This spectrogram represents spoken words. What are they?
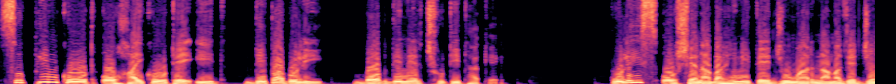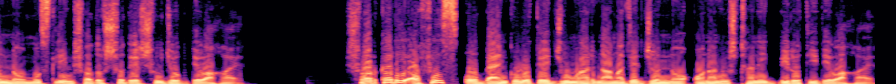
সুপ্রিম কোর্ট ও হাইকোর্টে ঈদ, দীপাবলি, বড়দিনের ছুটি থাকে। পুলিশ ও সেনাবাহিনীতে জুমার নামাজের জন্য মুসলিম সদস্যদের সুযোগ দেওয়া হয়। সরকারি অফিস ও ব্যাংকগুলোতে জুমার নামাজের জন্য অনানুষ্ঠানিক বিরতি দেওয়া হয়।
